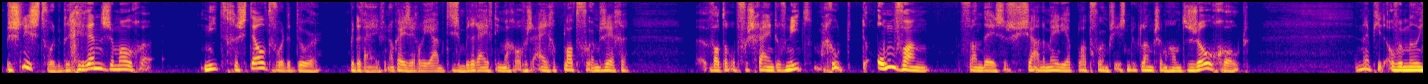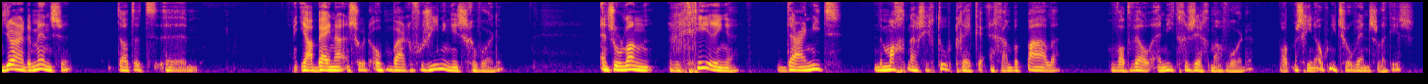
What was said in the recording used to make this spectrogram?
beslist worden. De grenzen mogen niet gesteld worden door bedrijven. Kan je zeggen, ja, het is een bedrijf die mag over zijn eigen platform zeggen wat erop verschijnt of niet. Maar goed, de omvang van deze sociale media platforms is natuurlijk langzamerhand zo groot. Dan heb je het over miljarden mensen dat het eh, ja, bijna een soort openbare voorziening is geworden. En zolang regeringen daar niet de macht naar zich toe trekken en gaan bepalen wat wel en niet gezegd mag worden, wat misschien ook niet zo wenselijk is,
